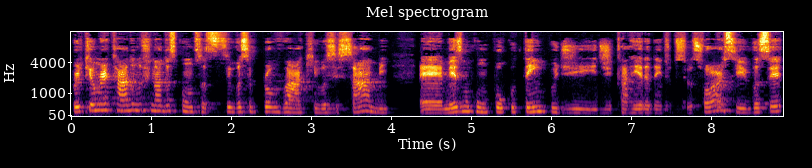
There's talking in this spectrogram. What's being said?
Porque o mercado, no final das contas, se você provar que você sabe, é, mesmo com pouco tempo de, de carreira dentro do seu source, você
